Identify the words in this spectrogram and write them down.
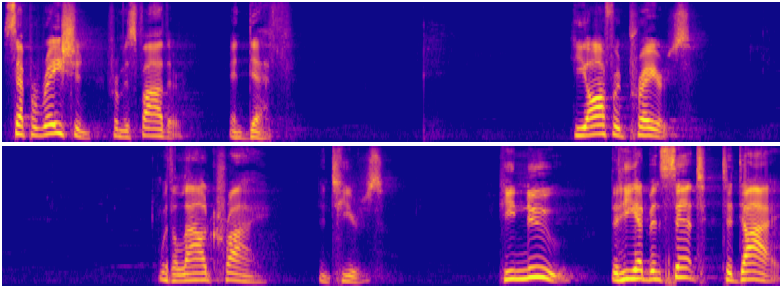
separation from his father, and death. He offered prayers with a loud cry and tears. He knew that he had been sent to die.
